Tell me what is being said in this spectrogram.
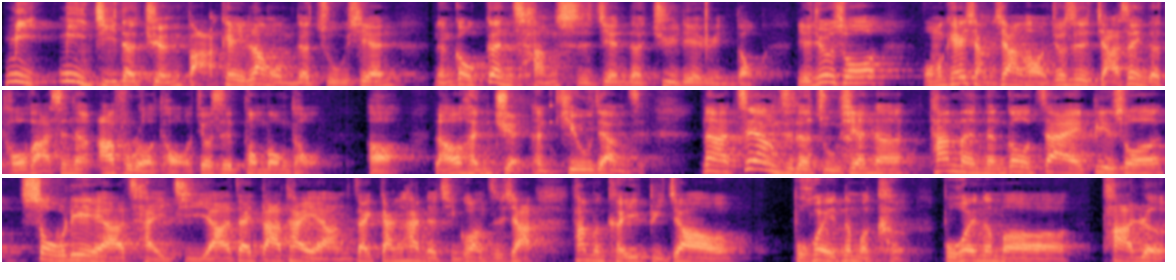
密密集的卷发，可以让我们的祖先能够更长时间的剧烈运动。也就是说，我们可以想象哈，就是假设你的头发是那阿芙罗头，就是蓬蓬头，哦，然后很卷很 Q 这样子。那这样子的祖先呢，他们能够在比如说狩猎啊、采集啊，在大太阳、在干旱的情况之下，他们可以比较不会那么渴，不会那么怕热，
